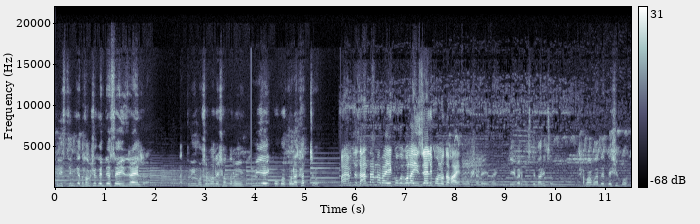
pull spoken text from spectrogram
ফিলিস্তিনকে ধ্বংস করে দিয়েছে ইসরায়েলরা। আর তুমি মুসলমানের সন্তান হয়ে তুমি এই কোকা কোলা খাচ্ছ? ভাই আমি তো জানতাম না ভাই এই কোকা কোলা ইসরায়েলি পণ্যতা ভাই। সমস্যা নেই ভাই তুমি এবার বুঝতে পারিছো? খাবার আমাদের দেশি পণ্য।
